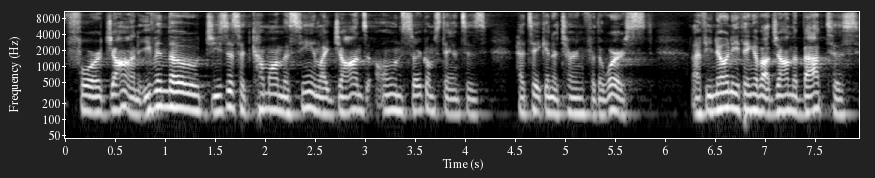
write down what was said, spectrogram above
for John. Even though Jesus had come on the scene, like John's own circumstances had taken a turn for the worst. If you know anything about John the Baptist,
